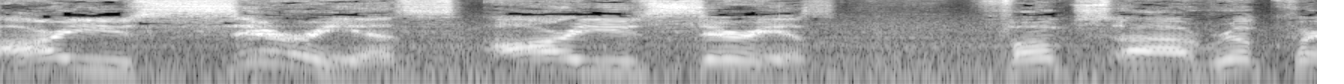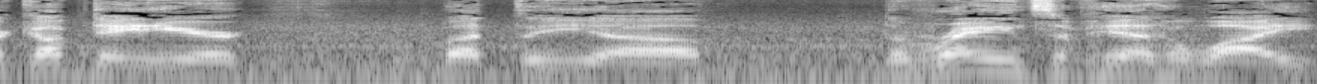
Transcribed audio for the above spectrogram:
Are you serious? Are you serious? Folks, uh, real quick update here, but the uh, the rains have hit Hawaii.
